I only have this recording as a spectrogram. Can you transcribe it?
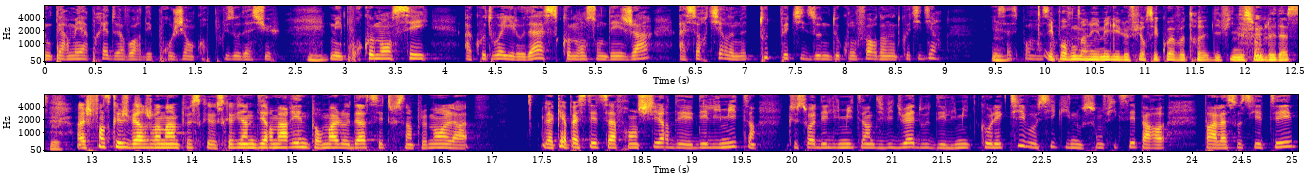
nous permet après d'avoir des projets encore plus audacieux. Mhm. Mais pour commencer à côtoyer l'audace, commençons déjà à sortir de notre toute petite zone de confort dans notre quotidien. Et, mhm. ça, pour moi, Et pour vous, Marie-Amélie Le Fur, c'est quoi votre définition de l'audace Je pense que je vais rejoindre un peu ce que, ce que vient de dire Marine. Pour moi, l'audace, c'est tout simplement la, la capacité de s'affranchir des, des, limites, que ce soit des limites individuelles ou des limites collectives aussi qui nous sont fixées par par la société,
